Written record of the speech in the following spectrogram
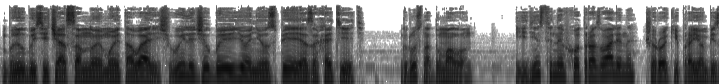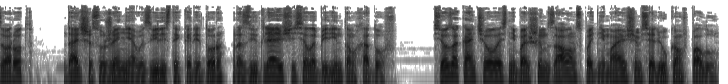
Был бы сейчас со мной мой товарищ, вылечил бы ее, не успея захотеть». Грустно думал он. Единственный вход развалины, широкий проем без ворот. Дальше сужение в извилистый коридор, разветвляющийся лабиринтом ходов. Все заканчивалось небольшим залом с поднимающимся люком в полу.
